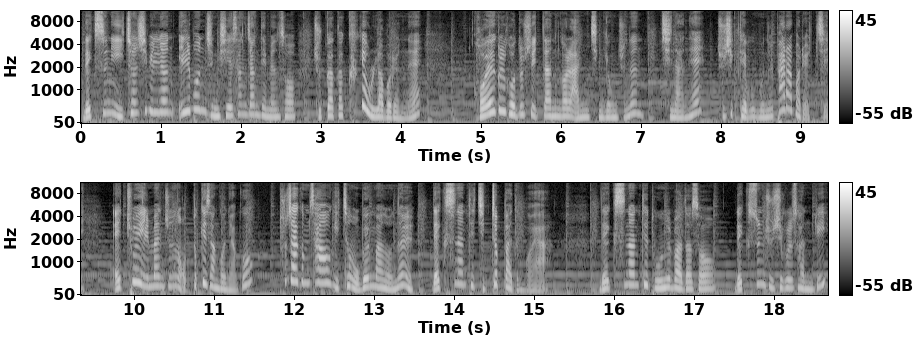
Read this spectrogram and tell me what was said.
넥슨이 2011년 일본 증시에 상장되면서 주가가 크게 올라버렸네. 거액을 거둘 수 있다는 걸 안 진경준은 지난해 주식 대부분을 팔아버렸지. 애초에 1만 주는 어떻게 산 거냐고? 투자금 4억 2,500만 원을 넥슨한테 직접 받은 거야. 넥슨한테 돈을 받아서 넥슨 주식을 산 뒤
